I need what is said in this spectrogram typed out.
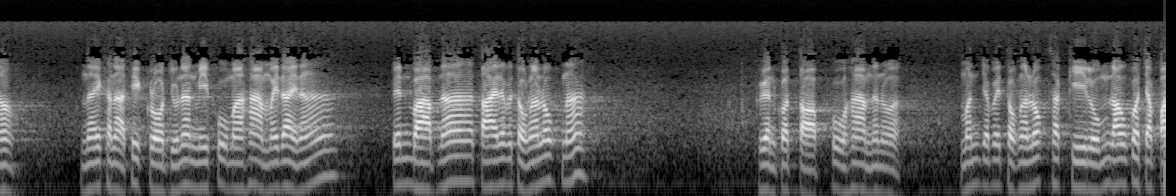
อ้าวในขณะที่โกรธอยู่นั่นมีผู้มาห้ามไม่ได้นะ เป็นบาปนะ ตายแล้วไปตกนรกนะ เพื่อนก็ตอบผู้ห้ามนั่นว่ามันจะไปตกนรกสักกี่หลุมเราก็จะไป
